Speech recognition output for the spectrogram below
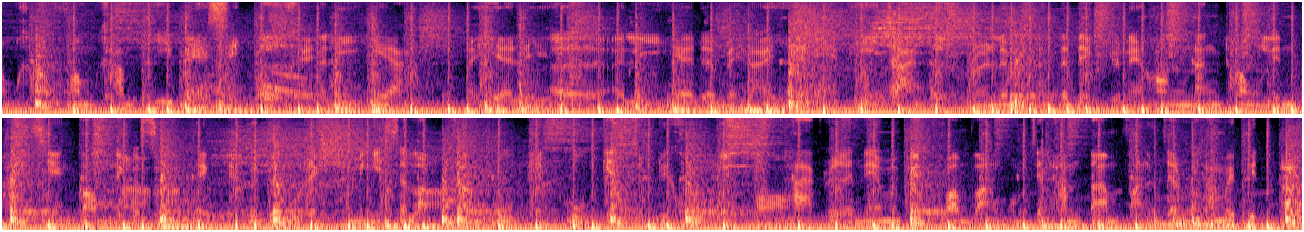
ยวความขาวความคำพี่เบสิกโอเคอลีเฮียไอเฮียเลยเอออลีเฮียเดินไปหาเฮียเลยพี่จ้างเถอะมันเล่นตั้งแต่เด็กอยู่ในห้องนั่งท่องลิ้นพันเสียงกล้องเด็กก็สูงเด็กเด็กก็ดูเด็กทำอย่างนี้ตลอดบางกูเก็ตกูเก็ตจบที่คูเก็ตภาคเรือเนี่ยมันเป็นความหวังผมจะทำตามฝันจะไม่ทำให้ผิดหวัง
